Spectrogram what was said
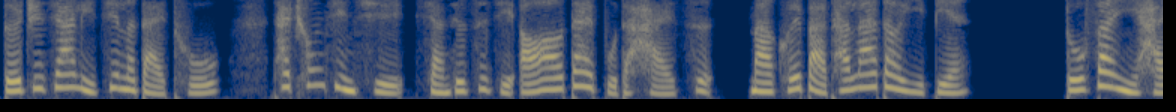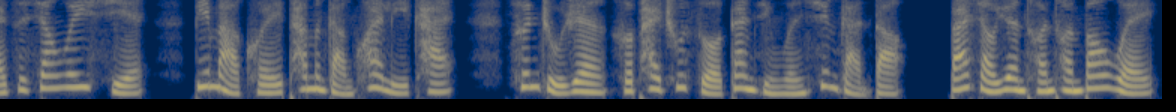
得知家里进了歹徒，他冲进去想救自己嗷嗷待哺的孩子，马奎把他拉到一边。毒贩以孩子相威胁。逼马奎他们赶快离开。村主任和派出所干警闻讯赶到，把小院团团包围。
